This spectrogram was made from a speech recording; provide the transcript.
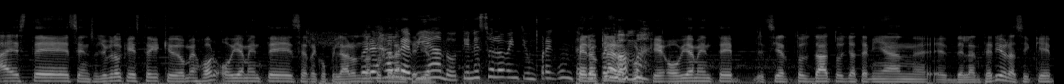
a este censo. Yo creo que este quedó mejor. Obviamente se recopilaron Pero datos es abreviado, tiene solo 21 preguntas. Pero ¿qué claro, porque obviamente ciertos datos ya tenían eh, del anterior, así que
